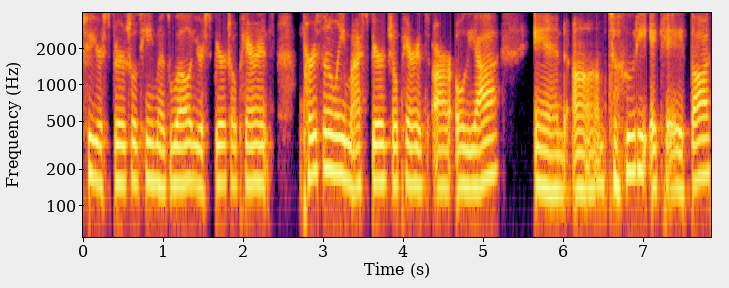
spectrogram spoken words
to your spiritual team as well, your spiritual parents. Personally, my spiritual parents are Oya and um, Tahuti, aka Thoth.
